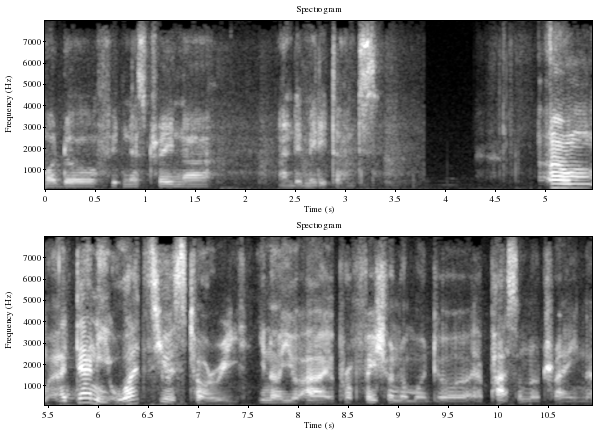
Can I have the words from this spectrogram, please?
model, fitness trainer, and a militant. Um, Danny, what's your story? You know, you are a professional model, a personal trainer.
